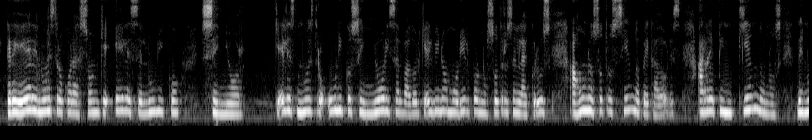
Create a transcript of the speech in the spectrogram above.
Creer en nuestro corazón que Él es el único Señor que Él es nuestro único Señor y Salvador, que Él vino a morir por nosotros en la cruz, aún nosotros siendo pecadores, arrepintiéndonos de,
